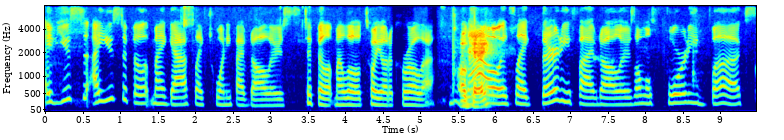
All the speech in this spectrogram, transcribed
I used to I used to fill up my gas like twenty five dollars to fill up my little Toyota Corolla. Okay. Now it's like thirty five dollars, almost forty bucks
